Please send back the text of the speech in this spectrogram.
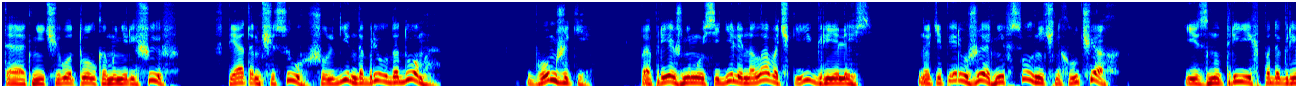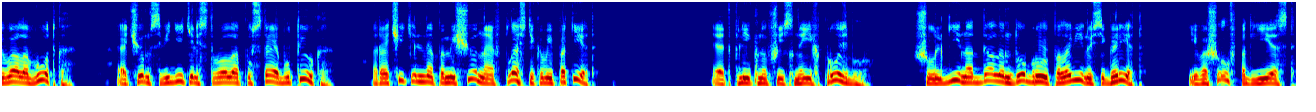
Так ничего толком и не решив, в пятом часу Шульгин добрел до дома. Бомжики по-прежнему сидели на лавочке и грелись, но теперь уже не в солнечных лучах. Изнутри их подогревала водка, о чем свидетельствовала пустая бутылка, рачительно помещенная в пластиковый пакет. Откликнувшись на их просьбу, Шульгин отдал им добрую половину сигарет и вошел в подъезд.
